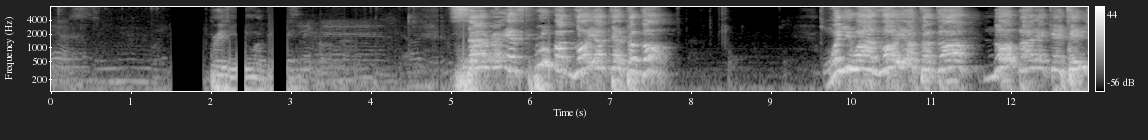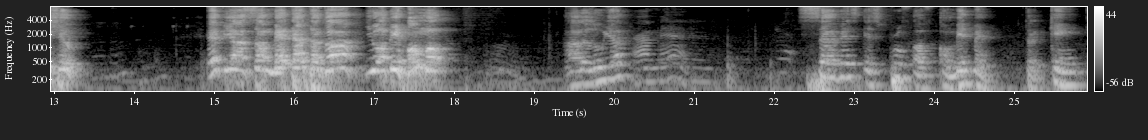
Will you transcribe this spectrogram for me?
Yes. Praise the name of Jesus. Sarah is proof of loyalty to God. When you are loyal to God, nobody can change you. Commitment to the king,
